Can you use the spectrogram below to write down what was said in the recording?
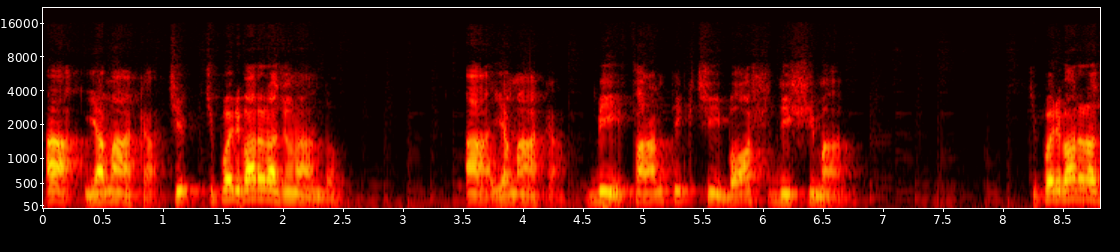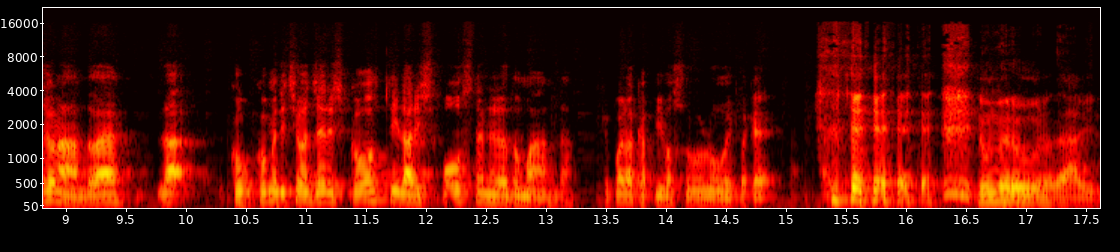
A. Yamaha. Ci, ci puoi arrivare ragionando. A. Yamaha. B. Fantic. C. Bosch. D. Shimano. Ci puoi arrivare ragionando, eh. La- co- come diceva Jerry Scotti, la risposta è nella domanda, che poi la capiva solo lui, perché... Numero uno, Davide.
